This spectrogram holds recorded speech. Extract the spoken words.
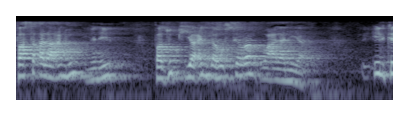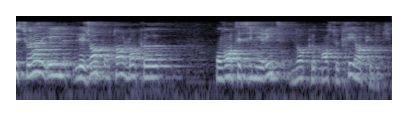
فسأل عنه يعني فزكي عنده سرا وعلانية. Il questionna et il, les gens pourtant donc euh, ont vanté ses mérites donc en secret et en public.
